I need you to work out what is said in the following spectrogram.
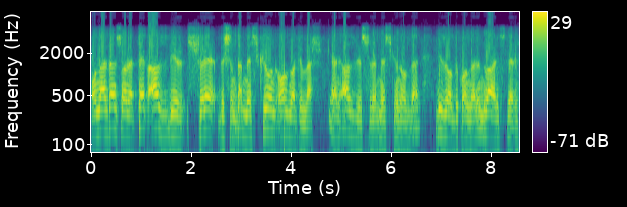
Onlardan sonra pek az bir süre dışında meskun olmadılar. Yani az bir süre meskun oldular. Biz olduk onların varisleri.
